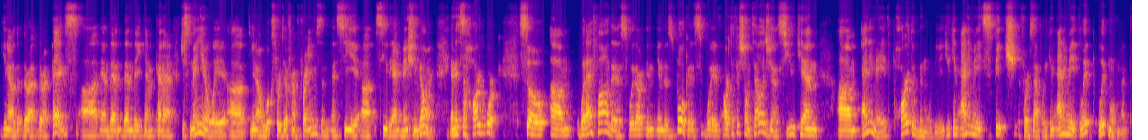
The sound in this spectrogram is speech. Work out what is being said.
you know there are there are pegs, uh, and then then they can kind of just manually uh, you know look for different frames and, and see uh, see the animation going, and it's a hard work. So um, what I found is with our, in in this book is with artificial intelligence you can um, animate part of the movie. You can animate speech, for example. You can animate lip lip movement,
